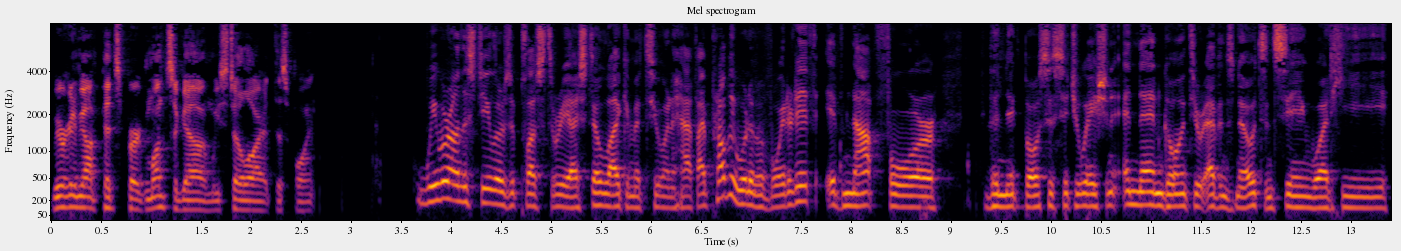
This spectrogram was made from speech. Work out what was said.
we were going to be on Pittsburgh months ago, and we still are at this point. We were on the Steelers at plus three. I still like him at two and a half. I probably would have avoided it if not for the Nick Bosa situation, and then going through Evan's notes and seeing what he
